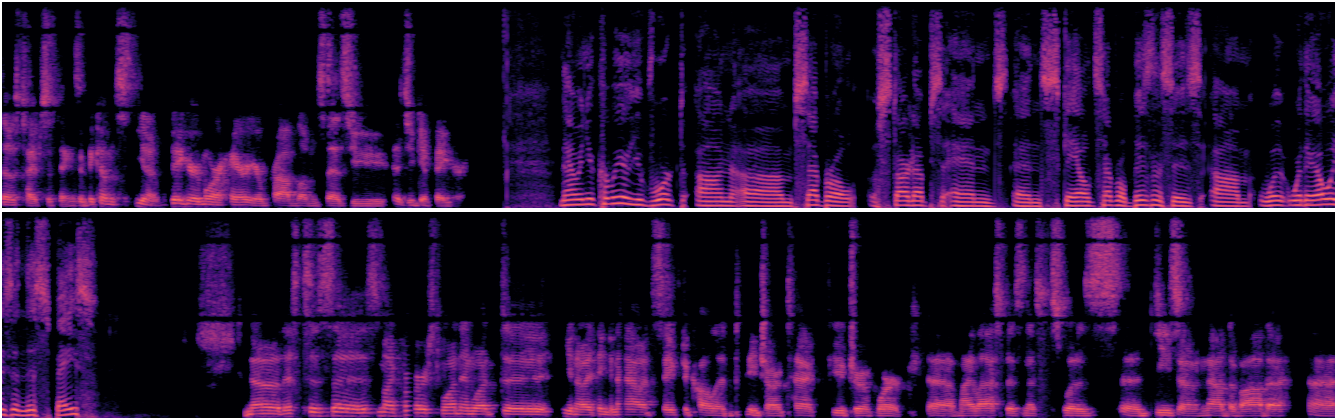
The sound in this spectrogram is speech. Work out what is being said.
those types of things. It becomes you know bigger more hairier problems as you as you get bigger. Now in your career you've worked on um, several startups and and scaled several businesses. Um, were, were they always in this space no, this is uh, this is my first one, and what uh, you know, I think now it's safe to call it HR tech, future of work. Uh, my last business was uh, DZone, now Devada, uh,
